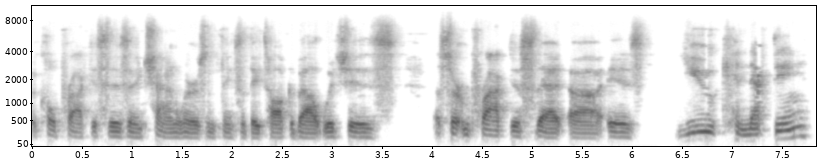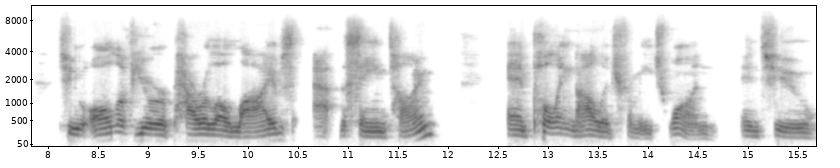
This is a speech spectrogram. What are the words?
occult practices and channelers and things that they talk about, which is a certain practice that uh, is you connecting to all of your parallel lives at the same time and pulling knowledge from each one into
